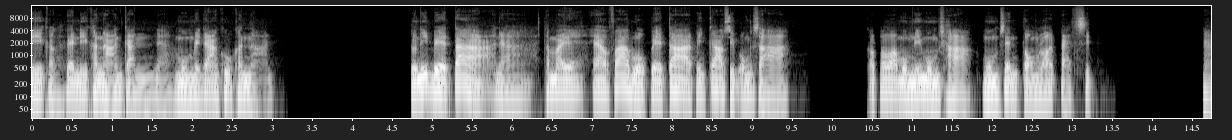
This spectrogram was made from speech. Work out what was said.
นี้กับเส้นนี้ขนานกันนะมุมในด้านคู่ขนาน ตัวนี้เบต้านะทำไมแอลฟาบวกเบต้าเป็น 90 องศา ก็เพราะว่ามุมนี้มุมฉากมุมเส้นตรง 180นะ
